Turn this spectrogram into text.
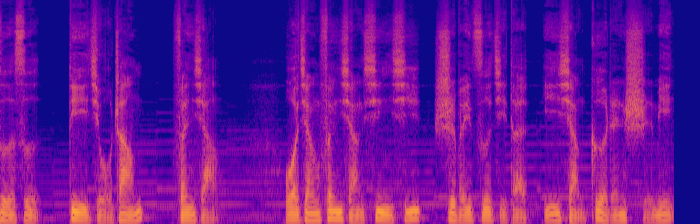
四四第九章分享，我将分享信息视为自己的一项个人使命。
